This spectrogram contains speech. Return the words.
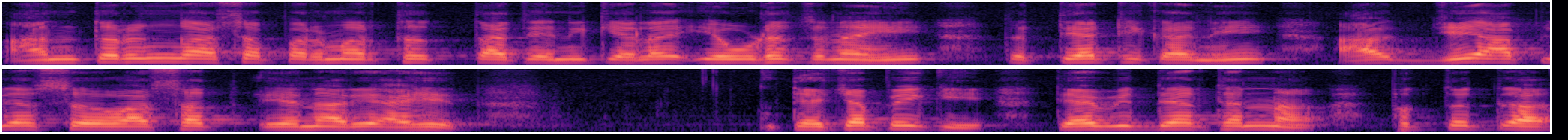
अंतरंग असा परमार्थ तात्यांनी केला एवढंच नाही. तर त्या ठिकाणी जे आपल्या सहवासात येणारे आहेत त्याच्यापैकी त्या विद्यार्थ्यांना फक्त त्या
